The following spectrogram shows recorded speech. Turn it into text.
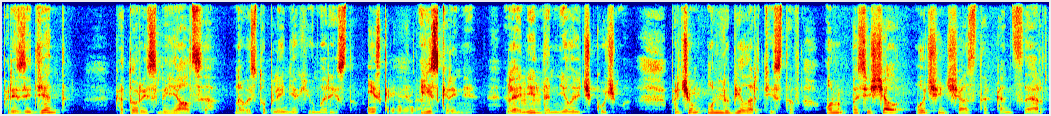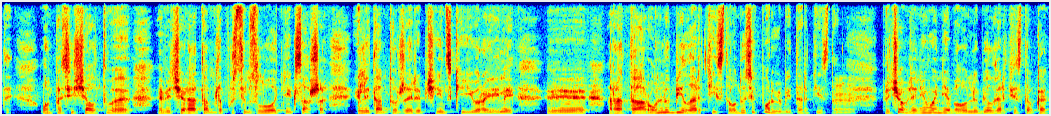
президент, который смеялся на выступлениях юмористов. Искренне, да. Искренне. Леонид Данилович Кучма. Причем он любил артистов. Он посещал очень часто концерты. Он посещал тв- вечера, там, допустим, Злотник Саша, или там тот же Рябчинский Юра, или э, Ротар. Он любил артистов, он до сих пор любит артистов. Причем для него не было, он любил артистов как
